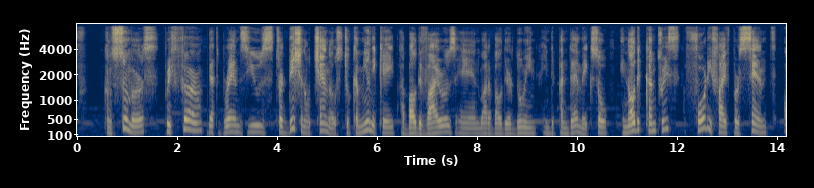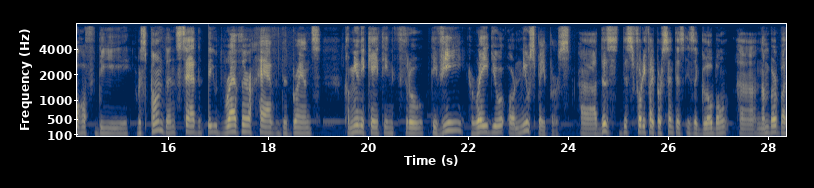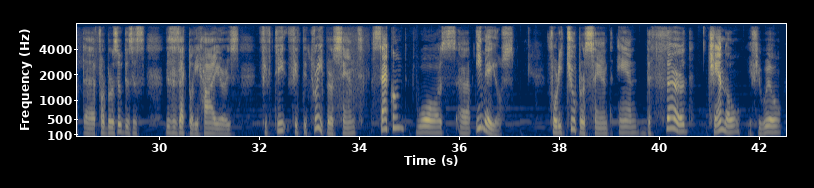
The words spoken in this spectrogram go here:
consumers prefer that brands use traditional channels to communicate about the virus and what about they're doing in the pandemic. So in other countries, 45% of the respondents said they would rather have the brands communicating through TV, radio, or newspapers. Uh, this this 45% is, is a global uh, number, but uh, for Brazil this is this is actually higher. Is 50 53%. Second was uh, emails, 42%, and the third channel, if you will,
